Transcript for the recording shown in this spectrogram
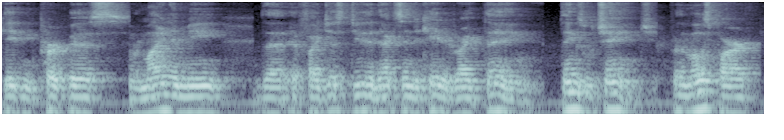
gave me purpose, reminded me that if I just do the next indicated right thing, things will change. For the most part,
